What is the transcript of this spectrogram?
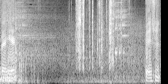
Right here. Patient.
